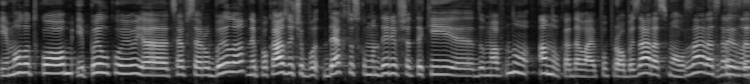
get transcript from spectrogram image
і молотком, і пилкою. Я це все робила, не показуючи, бо дехто з командирів ще такий е, думав: ну а ну-ка, давай, попробуй зараз, мол, зараз, Зараз ти вона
